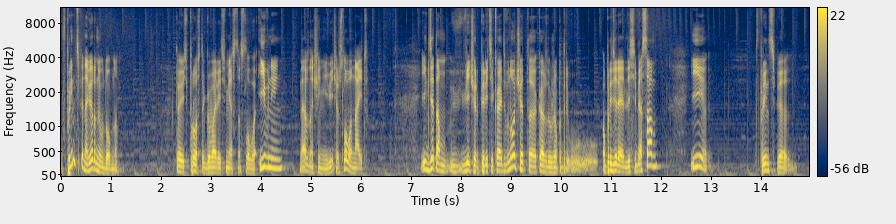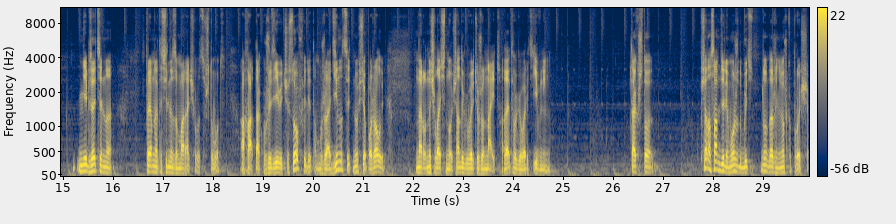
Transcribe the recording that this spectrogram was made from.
В принципе, наверное, удобно. То есть просто говорить вместо слова evening, да, в значении вечер, слово night. И где там вечер перетекает в ночь, это каждый уже определяет для себя сам. И, в принципе, не обязательно прям на это сильно заморачиваться, что вот ага, так, уже 9 часов или там уже 11, ну все, пожалуй, наверное, началась ночь, надо говорить уже night, а до этого говорить evening. Так что все на самом деле может быть, ну, даже немножко проще.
